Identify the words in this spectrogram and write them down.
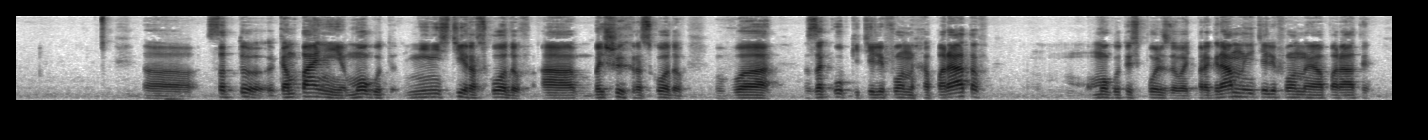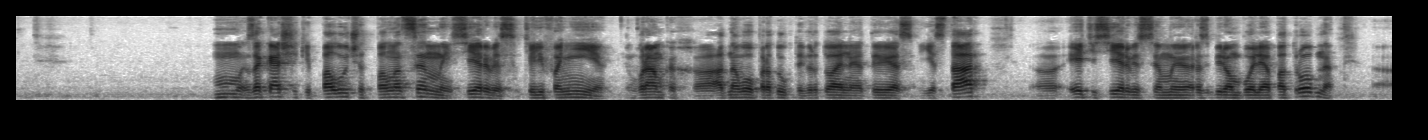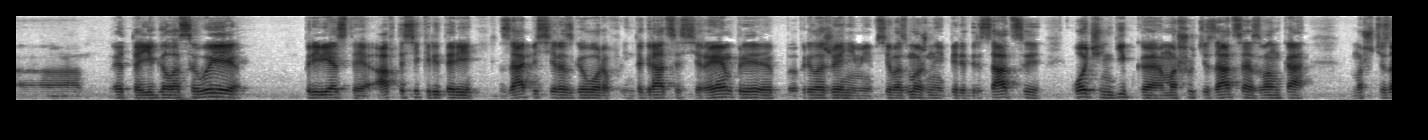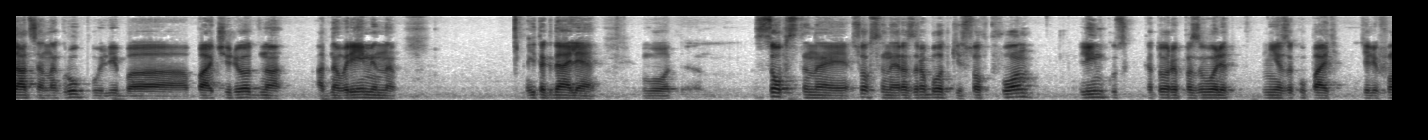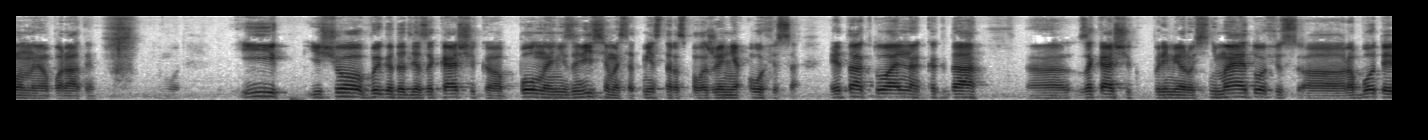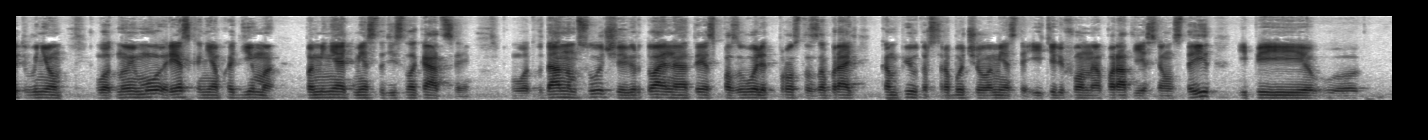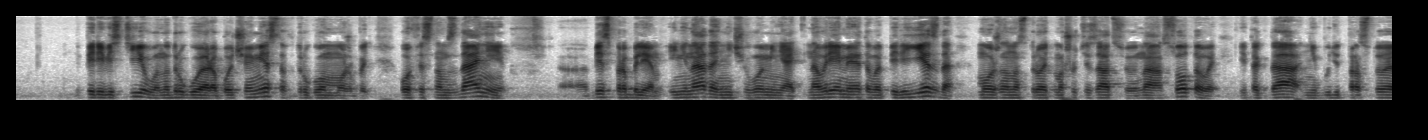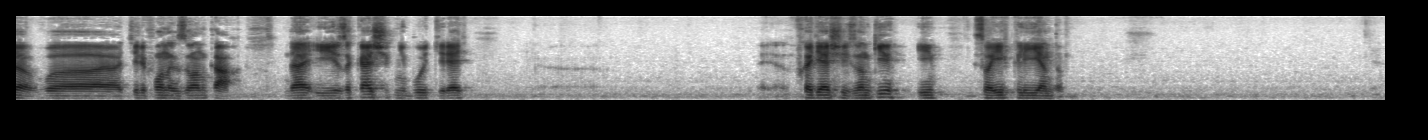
Компании могут не нести расходов, а больших расходов в закупке телефонных аппаратов, могут использовать программные телефонные аппараты. Заказчики получат полноценный сервис телефонии в рамках а, одного продукта виртуальной АТС eStar. Э, эти сервисы мы разберем более подробно. А, это и голосовые приветствия, автосекретари, записи разговоров, интеграция с CRM-приложениями, всевозможные переадресации, очень гибкая маршрутизация звонка, маршрутизация на группу, либо поочередно, одновременно и так далее. Вот. Собственные, собственные разработки софтфон, Linkus, который позволит не закупать телефонные аппараты. Вот. И еще выгода для заказчика – полная независимость от места расположения офиса. Это актуально, когда э, заказчик, к примеру, снимает офис, э, работает в нем, вот, но ему резко необходимо поменять место дислокации. Вот, в данном случае виртуальная АТС позволит просто забрать компьютер с рабочего места и телефонный аппарат, если он стоит, и э, перевести его на другое рабочее место в другом, может быть, офисном здании – без проблем. И не надо ничего менять. На время этого переезда можно настроить маршрутизацию на сотовый, и тогда не будет простоя в телефонных звонках. Да, и заказчик не будет терять входящие звонки и своих клиентов.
